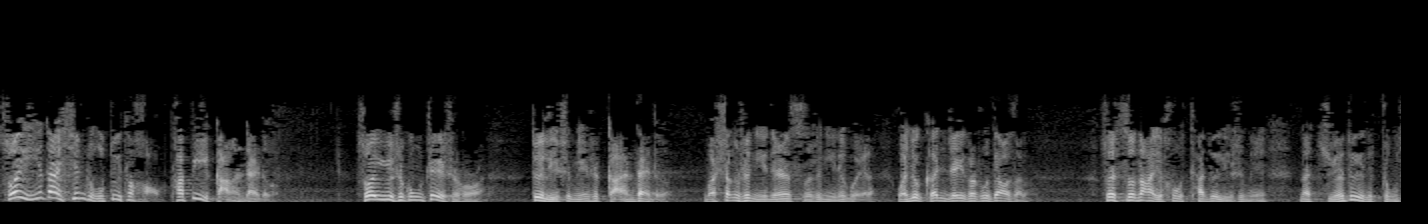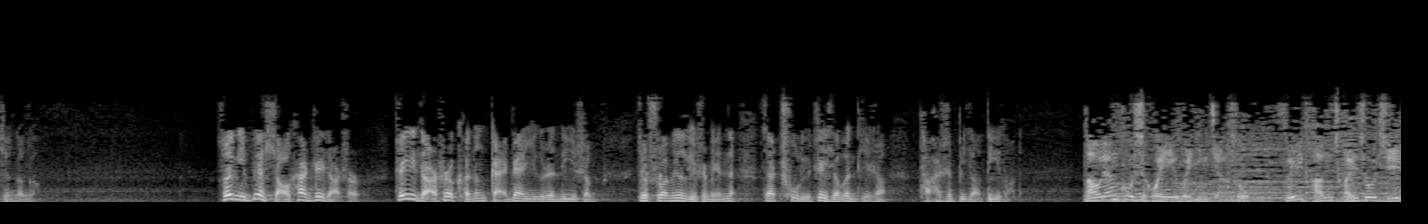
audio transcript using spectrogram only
所以一旦新主对他好，他必感恩戴德。所以尉迟恭这时候啊，对李世民是感恩戴德。我生是你的人，死是你的鬼了，我就可你这一棵树吊死了。所以自那以后，他对李世民那绝对的忠心耿耿。所以你别小看这点事儿，这一点事儿可能改变一个人的一生。就说明李世民呢，在处理这些问题上，他还是比较地道的。老梁故事会为您讲述隋唐传说之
